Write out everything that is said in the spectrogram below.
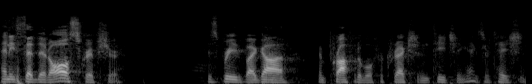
And he said that all scripture is breathed by God and profitable for correction, and teaching, exhortation.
